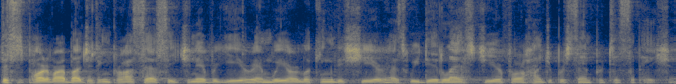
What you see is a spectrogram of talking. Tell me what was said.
This is part of our budgeting process each and every year, and we are looking this year, as we did last year, for 100% participation.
